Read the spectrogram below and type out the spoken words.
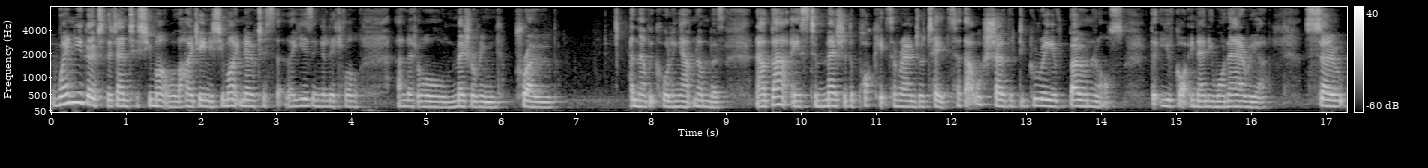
when you go to the dentist, you might or the hygienist, you might notice that they're using a little a little measuring probe and they'll be calling out numbers. Now, that is to measure the pockets around your teeth. So, that will show the degree of bone loss that you've got in any one area. So,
